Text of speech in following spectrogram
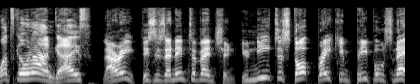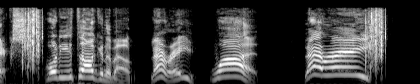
What's going on, guys? Larry, this is an intervention. You need to stop breaking people's necks. What are you talking about? Larry! What? Larry!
